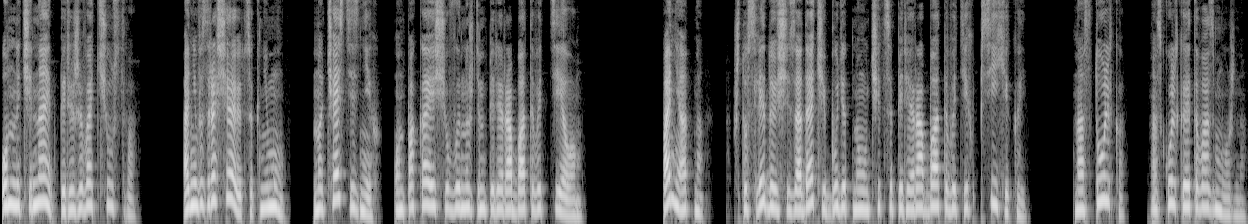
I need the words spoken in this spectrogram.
он начинает переживать чувства. Они возвращаются к нему, но часть из них он пока еще вынужден перерабатывать телом. Понятно, что следующей задачей будет научиться перерабатывать их психикой. Настолько, насколько это возможно.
